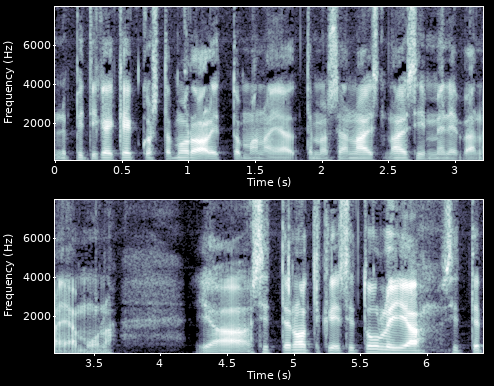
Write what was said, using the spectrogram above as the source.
Ne piti Kekkosta moraalittomana ja tämmöisenä nais, naisiin menevänä ja muuna. Ja sitten noottikriisi tuli ja sitten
